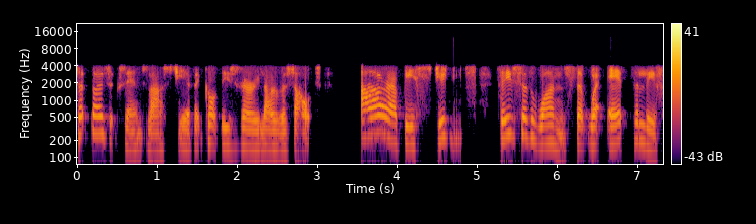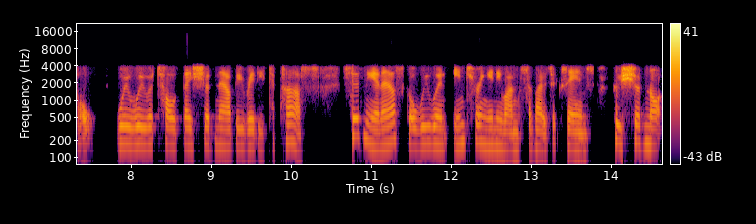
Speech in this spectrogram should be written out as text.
sit those exams last year that got these very low results are our best students. These are the ones that were at the level where we were told they should now be ready to pass. Certainly in our school, we weren't entering anyone for those exams who should not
